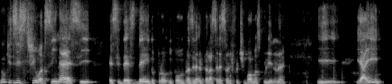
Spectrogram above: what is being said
nunca existiu assim, né, esse esse desdém do, do povo brasileiro pela seleção de futebol masculino, né? E, e aí,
